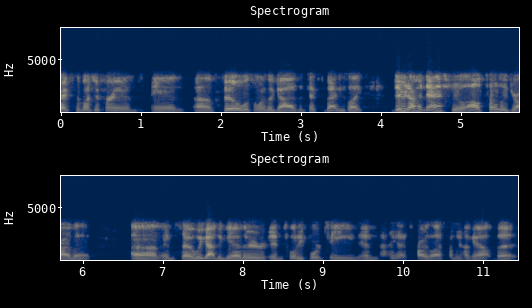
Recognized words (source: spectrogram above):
texted a bunch of friends and uh, Phil was one of the guys that texted back he's like dude I'm in Nashville I'll totally drive up. Um, and so we got together in 2014, and I think that's probably the last time we hung out. But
